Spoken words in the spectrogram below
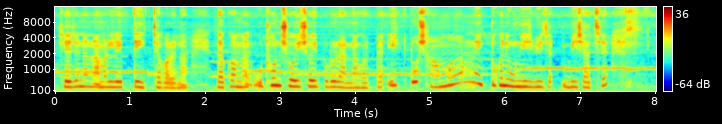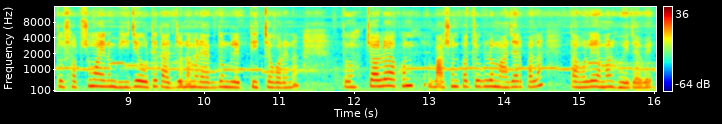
সেই জন্য আমার লেপতে ইচ্ছা করে না। দেখো আমার উঠোন সই সই পুরো রান্নাঘরটা, একটু সামান্য একটুখানি উনিশ বিশ বিশ আছে। তো সবসময় এরম ভিজে ওঠে, তার জন্য আমার একদম লেপতে ইচ্ছা করে না। তো চলো এখন বাসনপত্রগুলো মাজার পালা, তাহলে আমার হয়ে যাবে।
